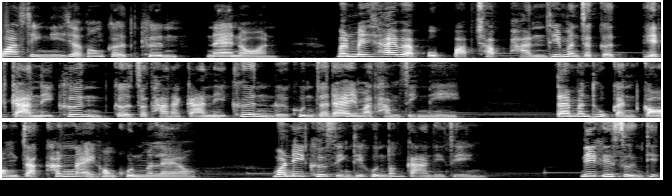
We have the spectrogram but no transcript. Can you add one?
ว่าสิ่งนี้จะต้องเกิดขึ้นแน่นอน มันไม่ใช่แบบปุบปรับฉับพลันที่มันจะเกิดเหตุการณ์นี้ขึ้น เกิดสถานการณ์นี้ขึ้น หรือคุณจะได้มาทำสิ่งนี้ แต่มันถูกกันกรองจากข้างในของคุณมาแล้ว ว่านี่คือสิ่งที่คุณต้องการจริงๆ นี่คือสิ่งที่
